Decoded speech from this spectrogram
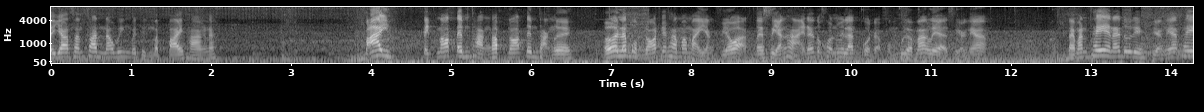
ระยะสั้นๆนะวิ่งไปถึงแบบปลายทางนะไปติดน็อตเต็มถังครับน็อตเต็มถังเลยเออระบบน็อตก็ทำมาใหม่อย่างเฟี้ยวอะแต่เสียงหายนะทุกคนเวลากดอะผมเบื่อมากเลยอะเสียงเนี้ย แต่มันเท่นะดูดิ เสียงเนี้ยเท่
